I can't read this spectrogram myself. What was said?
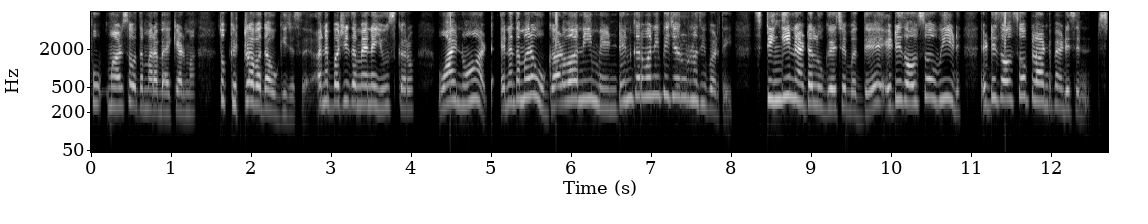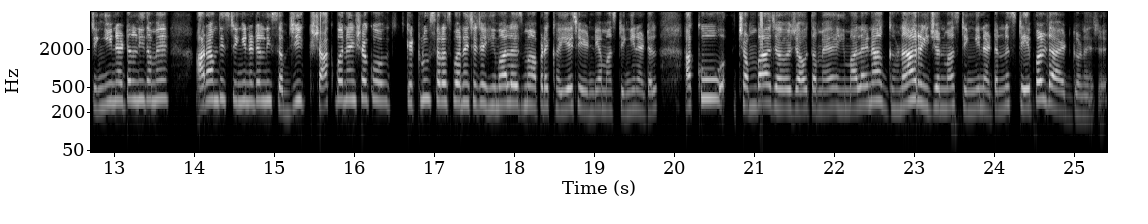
ફૂક મારશો તમારા બેકયાર્ડમાં તો કેટલા બધા ઉગી જશે? અને પછી તમે એને યુઝ કરો. વાય નોટ એને તમારે ઉગાડવાની મેન્ટેન કરવાની બી જરૂર નથી પડતી. સ્ટિંગી નેટલ ઉગે છે બધે. It is also weed it is also plant medicine stinging નેટલની તમે આરામથી સ્ટિંગી નેટલની સબ્જી શાક બનાવી શકો. કેટલું સરસ બને છે જે હિમાલયઝમાં આપણે ખાઈએ છીએ ઇન્ડિયામાં સ્ટિંગી નેટલ આખું ચંબા જાઓ તમે. હિમાલયના ઘણા રિજનમાં સ્ટિંગી નેટલને સ્ટેપલ ડાયટ ગણે છે.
